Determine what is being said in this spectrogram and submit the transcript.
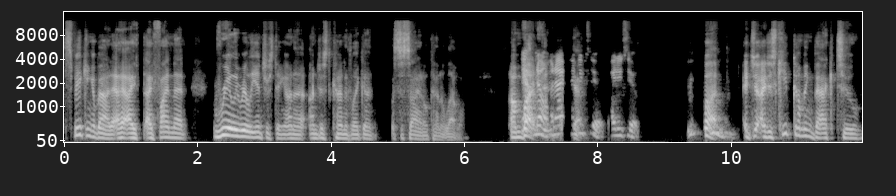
speaking about it I, I i find that really really interesting on a on just kind of like a, a societal kind of level um Yeah, but no, and I, I yeah. do too. I do too. But it, I just keep coming back to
